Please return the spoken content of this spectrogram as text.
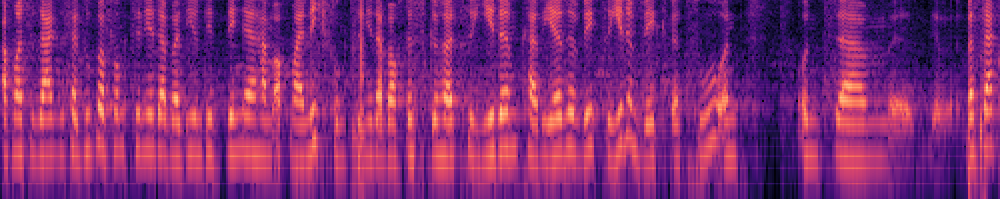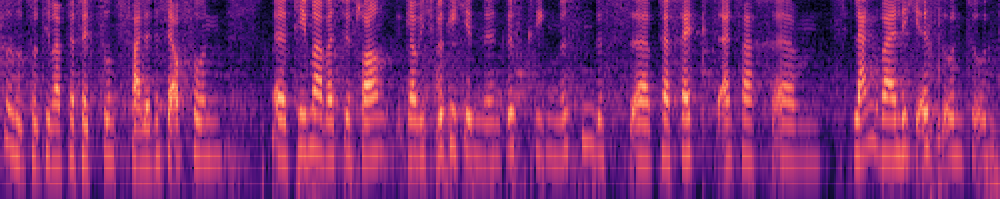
auch mal zu sagen, das hat super funktioniert, aber die und die Dinge haben auch mal nicht funktioniert. Aber auch das gehört zu jedem Karriereweg, zu jedem Weg dazu. Und, und ähm, was sagst du so zum Thema Perfektionsfalle? Das ist ja auch so ein äh, Thema, was wir Frauen, glaube ich, wirklich in den Griff kriegen müssen, das äh, perfekt einfach ähm, langweilig ist und, und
